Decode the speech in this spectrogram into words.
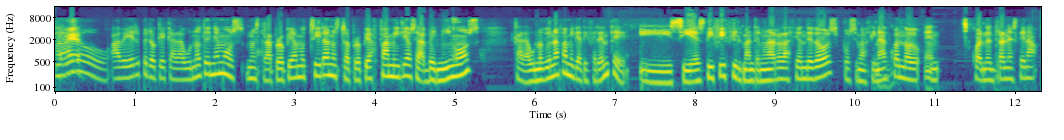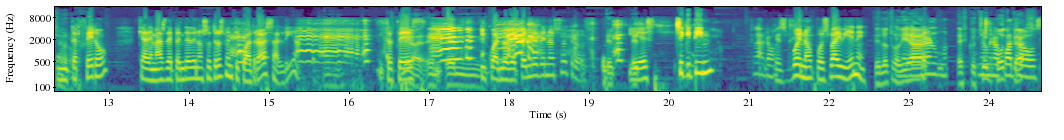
A ver, Claro, a ver, pero que cada uno tenemos nuestra propia mochila, nuestra propia familia, o sea, venimos cada uno de una familia diferente. Y si es difícil mantener una relación de dos, pues imaginad cuando, en- cuando entra en escena un tercero, que además depende de nosotros 24 horas al día. Entonces, Mira, en- en- y cuando depende de nosotros el, y el- es chiquitín, claro. pues bueno, pues va y viene. el otro el día número- escuché un podcast.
